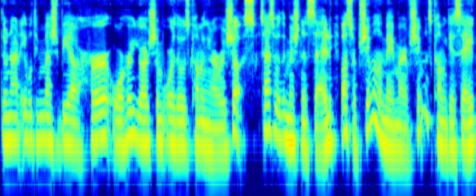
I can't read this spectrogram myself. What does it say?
they're not able to be Mashbia her or her Yarshim or those coming in her Rishus. So that's what the Mishnah said. Basar Shimon Lemeimer, if Shimon's coming to say,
